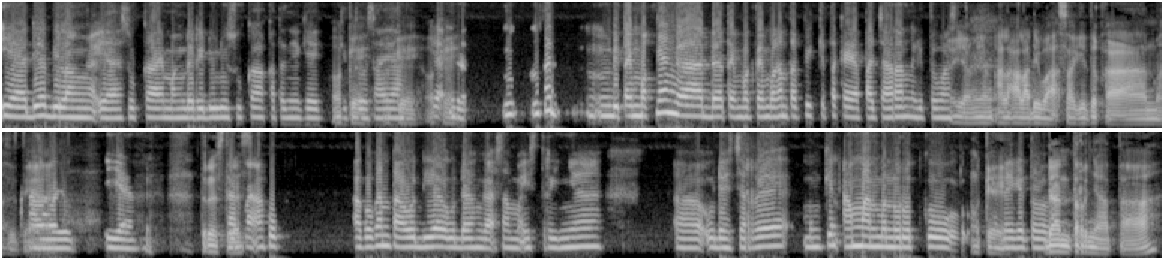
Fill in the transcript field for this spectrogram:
Iya dia bilang ya suka emang dari dulu suka katanya kayak Oke gitu sayang oke ya oke. enggak mm, ditembaknya nggak ada tembak-tembakan tapi kita kayak pacaran gitu mas Yang yang ala-ala dewasa gitu kan maksudnya. Kalau iya Terus terus. karena aku aku kan tahu dia udah nggak sama istrinya eh, udah cerai mungkin aman menurutku Oke. kayak gitu Dan ternyata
